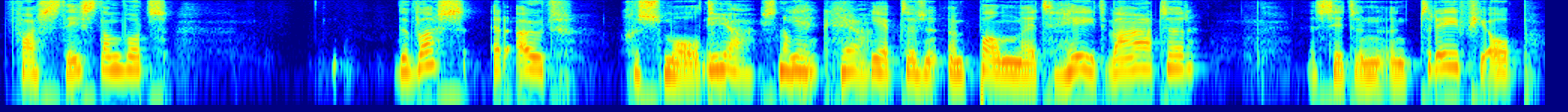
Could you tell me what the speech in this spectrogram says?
vast is, dan wordt de was eruit gesmolten. Ja, snap je, ik. Ja. je hebt dus een- een pan met heet water. Er zit een, een treefje op.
